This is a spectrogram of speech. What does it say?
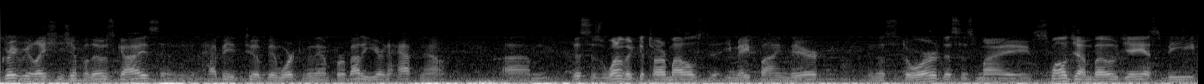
great relationship with those guys, and happy to have been working with them for about a year and a half now. Um, this is one of the guitar models that you may find there in the store. This is my small jumbo JSB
